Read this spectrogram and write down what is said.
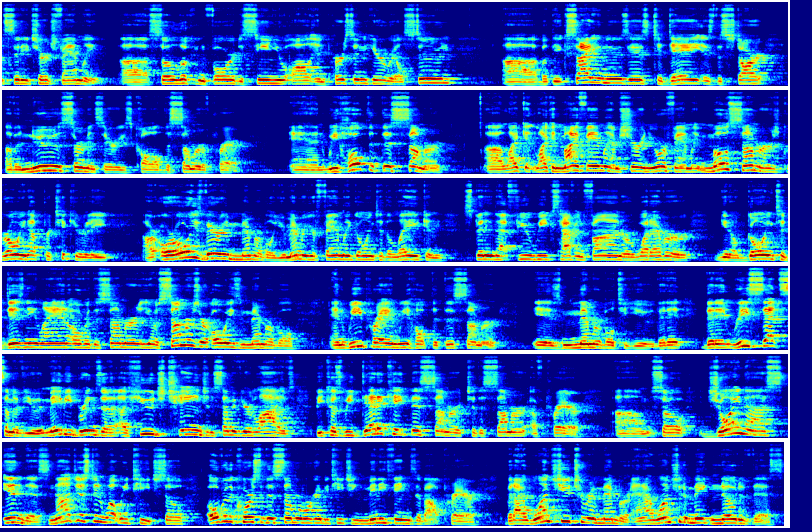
City Church family. Uh, so looking forward to seeing you all in person here real soon. Uh, but the exciting news is today is the start of a new sermon series called The Summer of Prayer. And we hope that this summer, uh, like, in, like in my family, I'm sure in your family, most summers growing up particularly are, are always very memorable. You remember your family going to the lake and spending that few weeks having fun or whatever, you know, going to Disneyland over the summer. You know, summers are always memorable. And we pray and we hope that this summer is memorable to you, that it that it resets some of you. It maybe brings a, a huge change in some of your lives because we dedicate this summer to the summer of prayer. Um, so join us in this, not just in what we teach. So over the course of this summer, we're going to be teaching many things about prayer. But I want you to remember, and I want you to make note of this,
